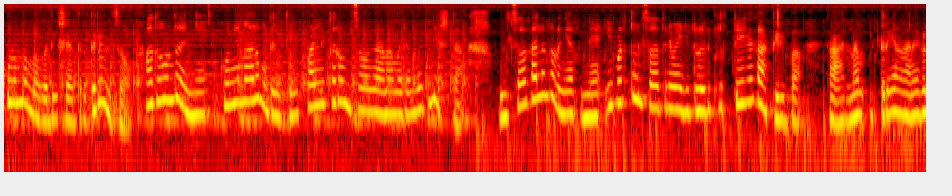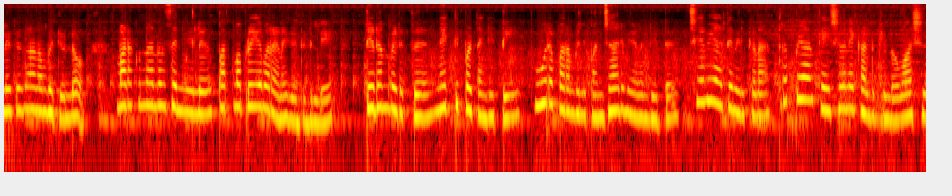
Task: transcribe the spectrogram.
കുടുംബ ഭഗവതി ക്ഷേത്രത്തിലെ ഉത്സവം. അതുകൊണ്ട് തന്നെ കുഞ്ഞുനാൾ മുതൽക്ക് പള്ളിത്തറ ഉത്സവം കാണാൻ വരാൻ വലിയ ഇഷ്ടമാണ് ഉത്സവകാലം തുടങ്ങിയാൽ പിന്നെ ഇവിടുത്തെ ഉത്സവത്തിന് വേണ്ടിയിട്ടുള്ള ഒരു പ്രത്യേക കാത്തിരിപ്പാണ് കാരണം ഇത്രയും ആനകളെയൊക്കെ കാണാൻ പറ്റുമല്ലോ? വടക്കുന്നാഥൻ സിനിമയിൽ പത്മപ്രിയ പറയണ കേട്ടിട്ടില്ലേ? തിടമ്പെടുത്ത് നെറ്റിപ്പട്ടം കെട്ടി പൂരപ്പറമ്പിൽ പഞ്ചാരി മേളം കേട്ട് ചെവിയാട്ടി നിൽക്കണ തൃപ്പയാർ കേശവനെ കണ്ടിട്ടുണ്ടോ വാശു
